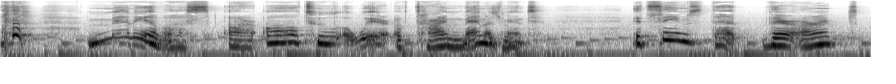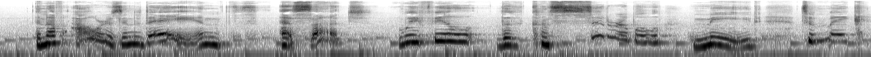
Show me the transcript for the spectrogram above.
Many of us are all too aware of time management. It seems that there aren't enough hours in the day, and as such, we feel the considerable need to make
